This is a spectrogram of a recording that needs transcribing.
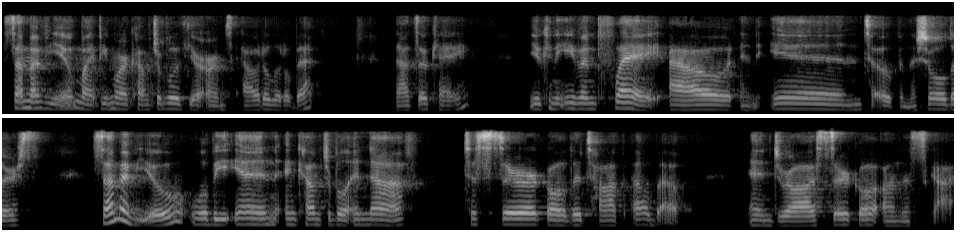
Some of you might be more comfortable with your arms out a little bit. That's okay. You can even play out and in to open the shoulders. Some of you will be in and comfortable enough to circle the top elbow and draw a circle on the sky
